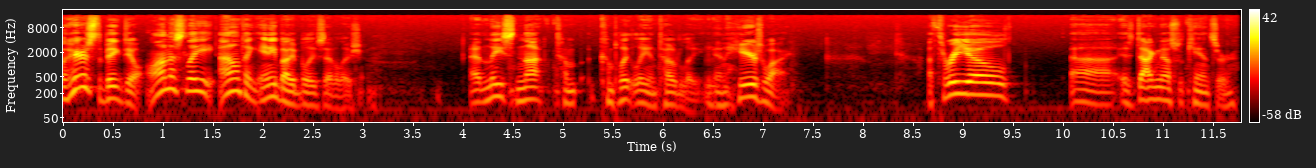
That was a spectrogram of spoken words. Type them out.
But here's the big deal. Honestly, I don't think anybody believes evolution. At least not com- completely and totally. And here's why. A three year old uh, is diagnosed with cancer.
